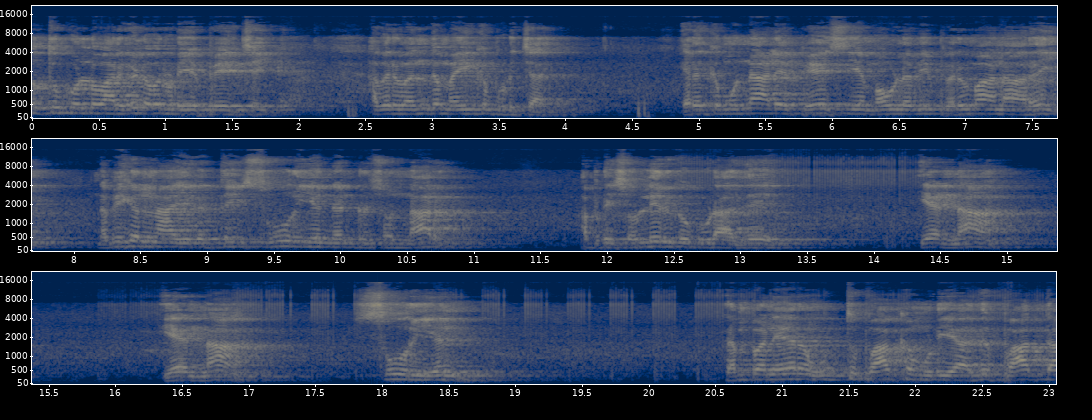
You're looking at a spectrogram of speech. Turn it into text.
ஒத்துக்கொள்வார்கள் அவருடைய பேச்சை. அவர் வந்து மயக்க பிடிச்சார். எனக்கு முன்னாலே பேசிய மௌலவி பெருமானாரை நபிகள் நாயகத்தை சூரியன் என்று சொன்னார். அப்படி சொல்லியிருக்கக்கூடாது ஏன்னா ஏன்னா சூரியன் ரொம்ப நேரம் உத்து பார்க்க முடியாது பார்த்தா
